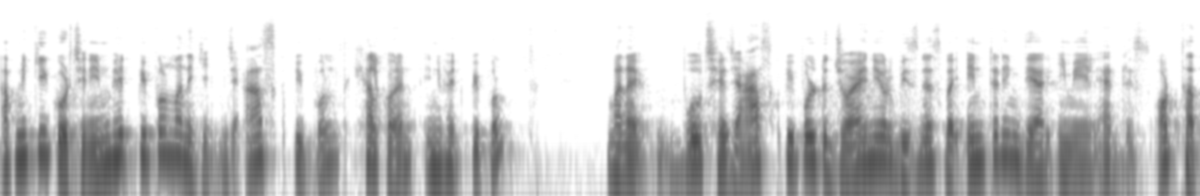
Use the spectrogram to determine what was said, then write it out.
আপনি কি করছেন? ইনভাইট পিপল মানে কি? যে আস্ক পিপল খেয়াল করেন ইনভাইট পিপল মানে বলছে যে ask people to join your business by entering their email address অর্থাৎ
